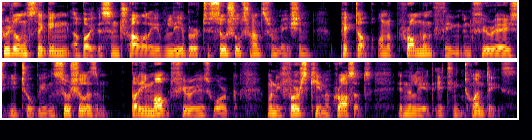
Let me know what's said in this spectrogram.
Proudhon's thinking about the centrality of labour to social transformation picked up on a prominent theme in Fourier's utopian socialism, but he mocked Fourier's work when he first came across it in the late 1820s.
